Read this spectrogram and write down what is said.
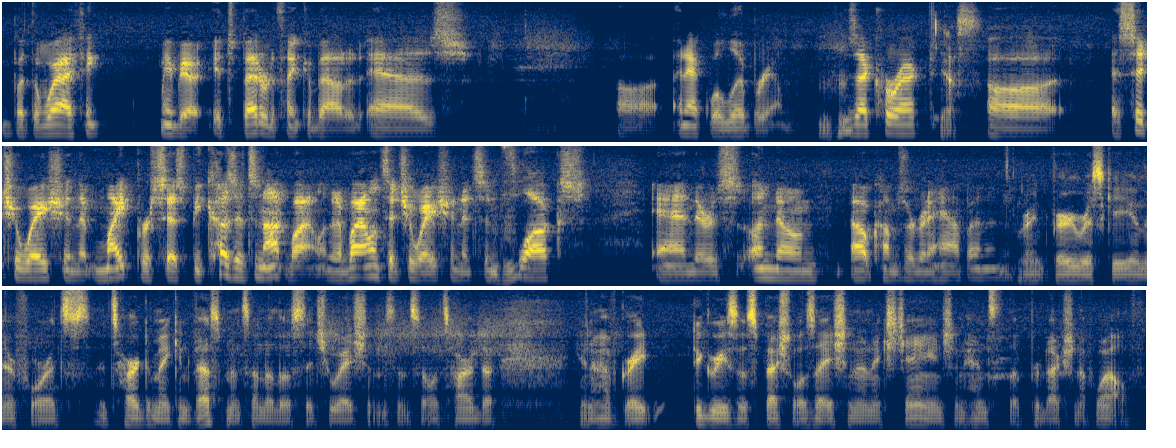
but the way I think maybe it's better to think about it as uh, an equilibrium. Mm-hmm. Is that correct? Yes. Uh, a situation that might persist because it's not violent. In a violent situation, it's in mm-hmm. flux, and there's unknown outcomes are going to happen. Right, very risky, and therefore it's it's hard to make investments under those situations, and so it's hard to, you know, have great degrees of specialization and exchange, and hence the production of wealth.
